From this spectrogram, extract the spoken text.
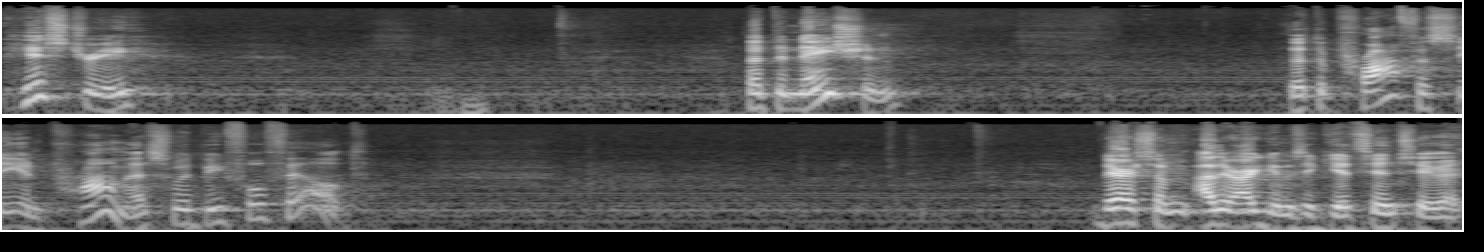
history that the nation, that the prophecy and promise would be fulfilled. There are some other arguments it gets into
